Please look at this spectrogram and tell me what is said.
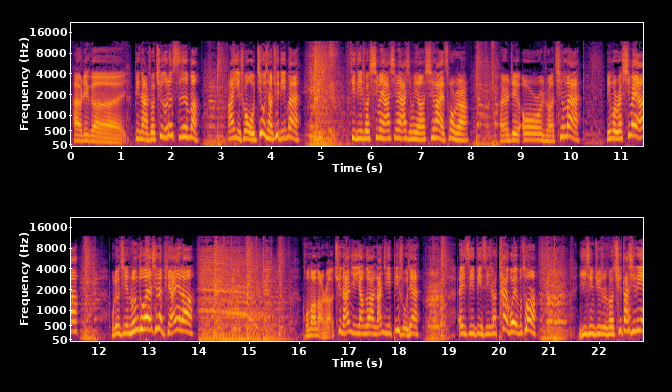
还有这个碧娜说：“去俄罗斯吧。”阿义说：“我就想去迪拜。”T T 说：“西班牙，西班牙行不行？希腊也凑合。”还有这个欧欧说：“清迈。”冰棍说：“西班牙。”五六七，伦敦现在便宜了。孔早早上去南极，杨哥，南极避暑去。A C D C 说泰国也不错。宜心居士说去大溪地。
